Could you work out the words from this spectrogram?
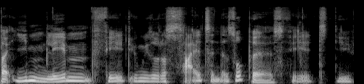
bei ihm im Leben fehlt irgendwie so das Salz in der Suppe. Es fehlt die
